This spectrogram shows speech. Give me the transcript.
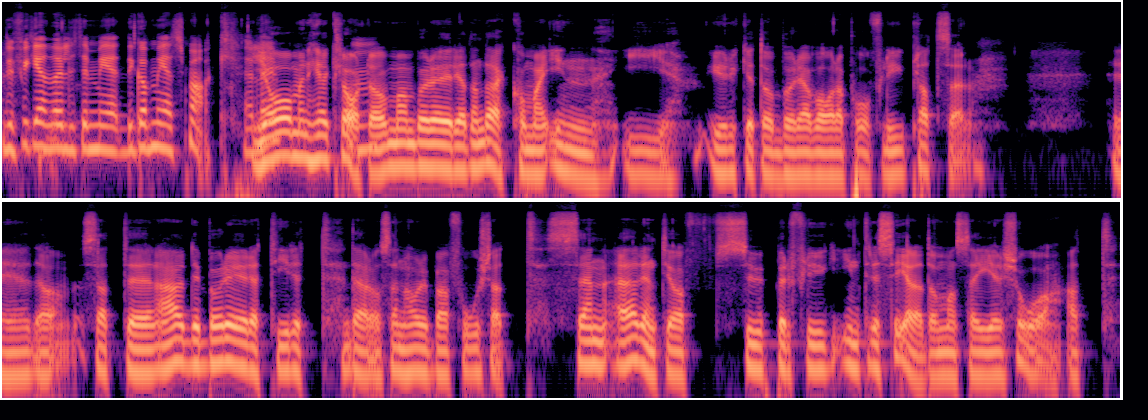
Du fick ändå lite mer, det gav medsmak? Eller? Ja, men helt klart. Mm. Då. Man börjar redan där komma in i yrket och börja vara på flygplatser. Eh, så att eh, det började ju rätt tidigt där och sen har det bara fortsatt. Sen är inte jag superflygintresserad om man säger så, att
